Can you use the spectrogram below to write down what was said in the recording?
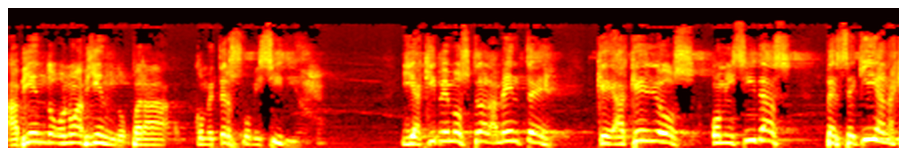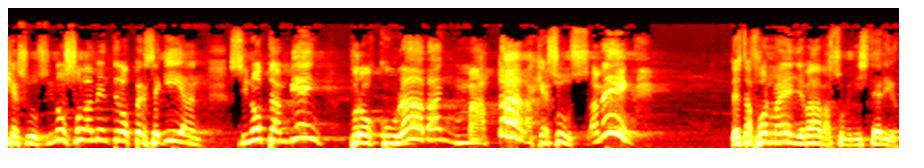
habiendo o no habiendo, para cometer su homicidio. Y aquí vemos claramente que aquellos homicidas perseguían a Jesús. Y no solamente lo perseguían, sino también procuraban matar a Jesús. Amén. De esta forma él llevaba su ministerio.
